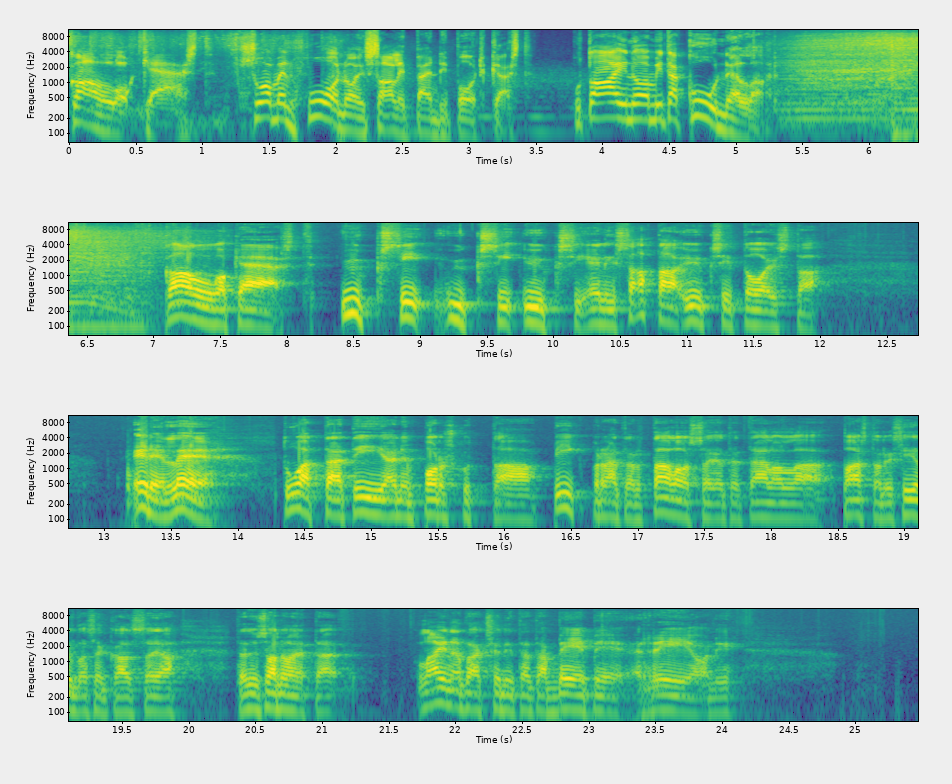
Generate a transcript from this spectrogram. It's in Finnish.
Kallokääst. Suomen huonoin salibändi-podcast, mutta ainoa mitä kuunnellaan. Kallokääst 111, eli 111. Edelleen tuottaja Tiiainen porskuttaa Big Brother talossa, joten täällä ollaan pastori Siltasen kanssa ja täytyy sanoa, että lainatakseni tätä BB Reo, niin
